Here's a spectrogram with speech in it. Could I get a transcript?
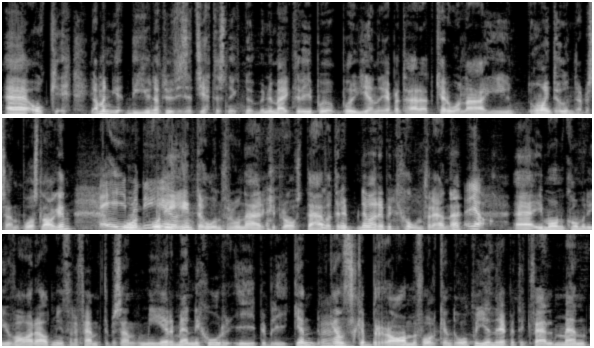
Eh, och ja men det är ju naturligtvis ett jättesnyggt nummer. Nu märkte vi på, på genrepet här att Carola är hon var inte 100% påslagen. Nej, och, det och det är- inte hon för hon är ärkeproffs. Det här var, ett, det var en repetition för henne. Ja. Eh, imorgon kommer det ju vara åtminstone 50% mer människor i publiken. Det är Mm. ganska bra med folk ändå på genrepet ikväll men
